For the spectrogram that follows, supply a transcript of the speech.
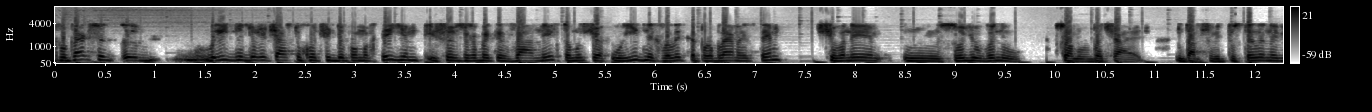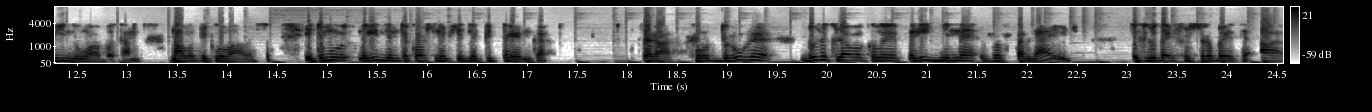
По-перше, е, рідні дуже часто хочуть допомогти їм і щось зробити за них, тому що у рідних велика проблема з тим, що вони м, свою вину в цьому вбачають. Ну там що відпустили на війну або там мало піклувалися, і тому рідним також необхідна підтримка. Це раз. По-друге, дуже кльово, коли рідні не заставляють цих людей щось робити, а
